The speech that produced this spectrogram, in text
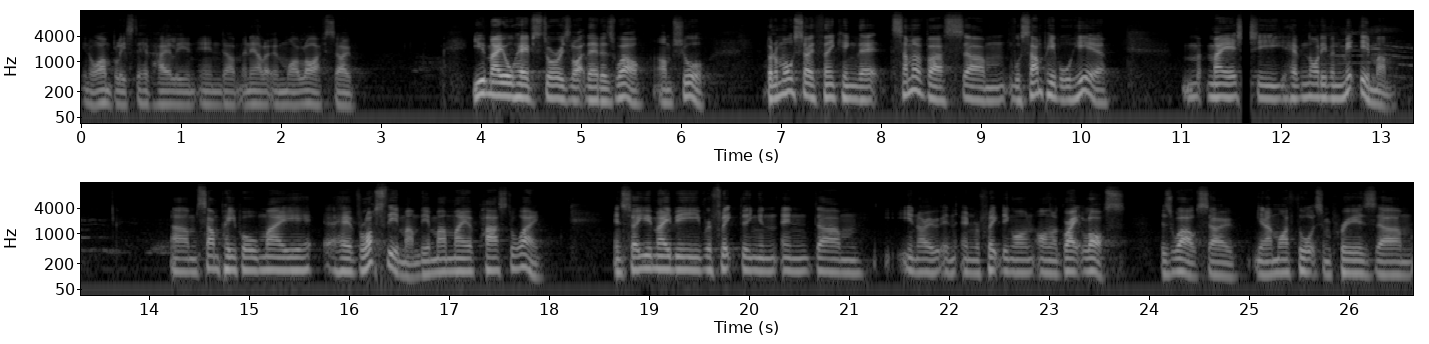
you know, I'm blessed to have Haley and, and, um, and in my life. So you may all have stories like that as well, I'm sure. But I'm also thinking that some of us, um, well, some people here m- may actually have not even met their mum. Um, some people may have lost their mum. Their mum may have passed away. And so you may be reflecting and, and um, you know, and, and, reflecting on, on a great loss as well. So, you know, my thoughts and prayers, um,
